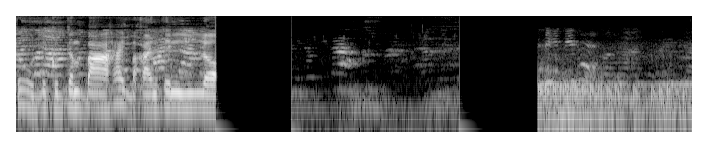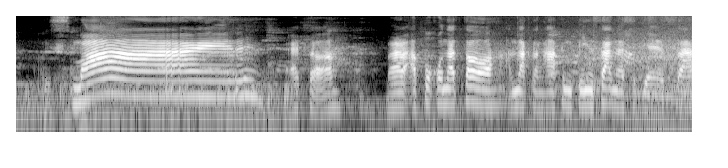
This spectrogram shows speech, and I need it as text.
Ito, likod ng bahay, bakanting lo. Smile! Ito, para apo ko na to, anak ng aking pinsan na si Jessa.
